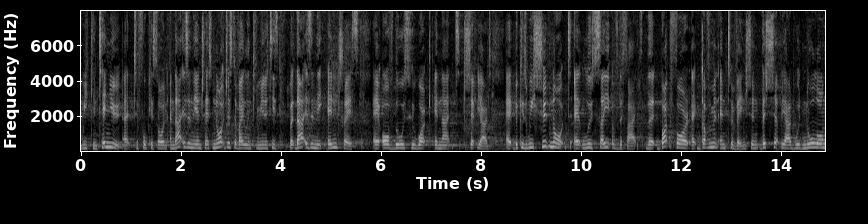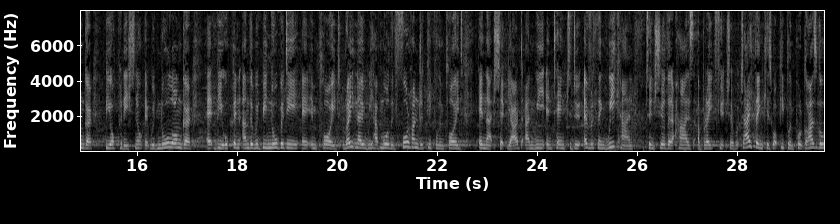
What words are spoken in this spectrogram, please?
we continue uh, to focus on, and that is in the interest not just of island communities, but that is in the interest uh, of those who work in that shipyard. Uh, because we should not uh, lose sight of the fact that, but for uh, government intervention, this shipyard would no longer be operational. It would no longer longer uh, be open and there would be nobody uh, employed. Right now, we have more than 400 people employed in that shipyard and we intend to do everything we can to ensure that it has a bright future, which I think is what people in Port Glasgow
